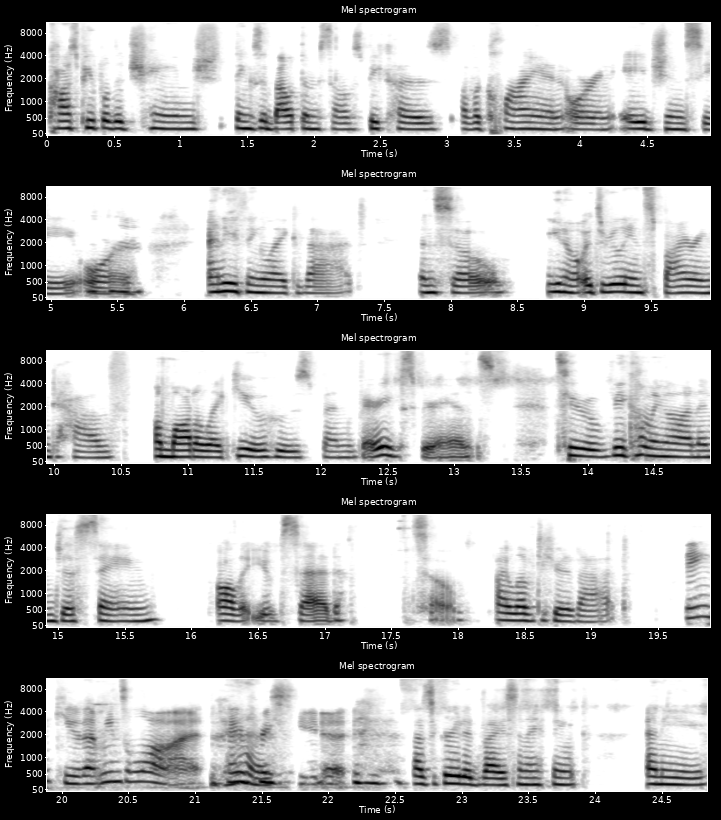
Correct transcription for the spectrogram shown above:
cause people to change things about themselves because of a client or an agency or mm-hmm. anything like that. And so, you know, it's really inspiring to have a model like you who's been very experienced to be coming on and just saying all that you've said. So I love to hear that. Thank you. That means a lot. Yes. I appreciate it. That's great advice. And I think any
